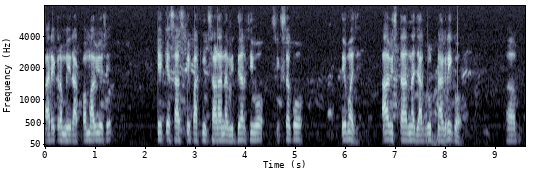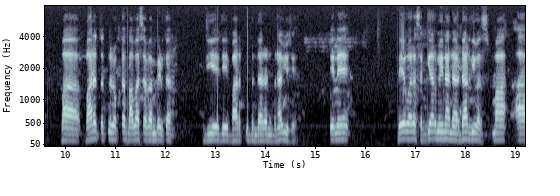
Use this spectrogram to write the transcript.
કાર્યક્રમ અહીં રાખવામાં આવ્યો છે. કે કે શાસ્ત્રી પ્રાથમિક શાળાના વિદ્યાર્થીઓ, શિક્ષકો તેમજ આ વિસ્તારના જાગૃત નાગરિકો ભારત રત્ન ડૉક્ટર બાબા સાહેબ આંબેડકરજીએ જે ભારતનું બંધારણ બનાવ્યું છે, તેને બે વર્ષ અગિયાર મહિના અને અઢાર દિવસમાં આ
